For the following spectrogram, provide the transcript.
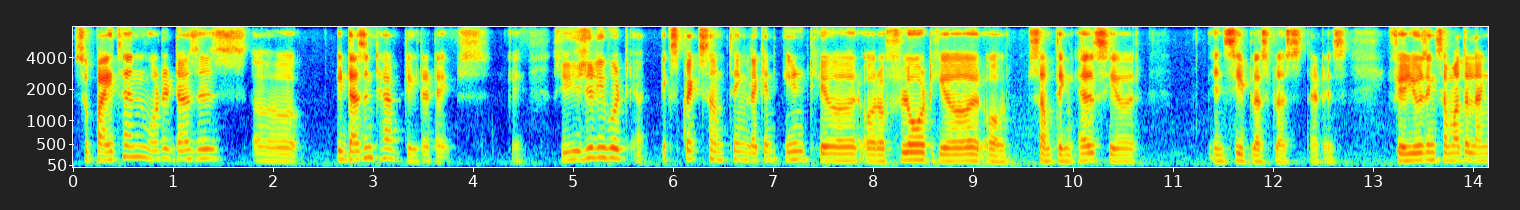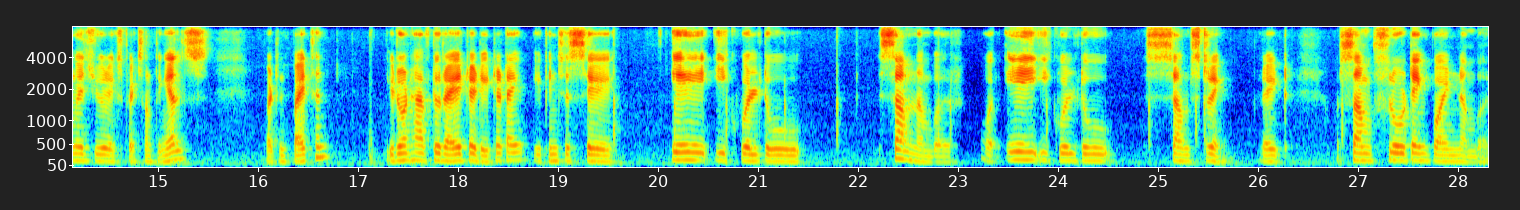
so Python, what it does is uh, it doesn't have data types. OK, so you usually would expect something like an int here or a float here or something else here in C++. That is, if you're using some other language, you expect something else. But in Python, you don't have to write a data type. You can just say a equal to some number or a equal to some string, right? Or some floating point number,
